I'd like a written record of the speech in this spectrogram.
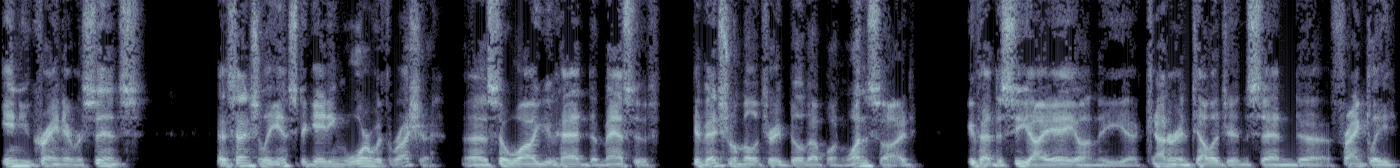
in Ukraine ever since, essentially instigating war with Russia. Uh, so while you've had the massive conventional military buildup on one side, You've had the CIA on the uh, counterintelligence and, uh, frankly,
